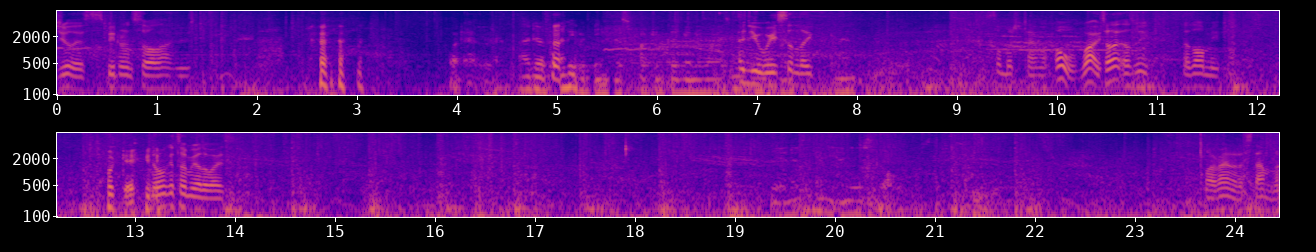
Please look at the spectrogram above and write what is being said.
Julius, speedrun so alive, dude. Whatever. I don't, I didn't even need this fucking thing anyways. And you wasted like so much time. on- Oh wow, you saw that? That was me. That's all me. Okay. No one can tell me otherwise. Yeah, it didn't give me any skull. Oh, I ran out of stamina.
